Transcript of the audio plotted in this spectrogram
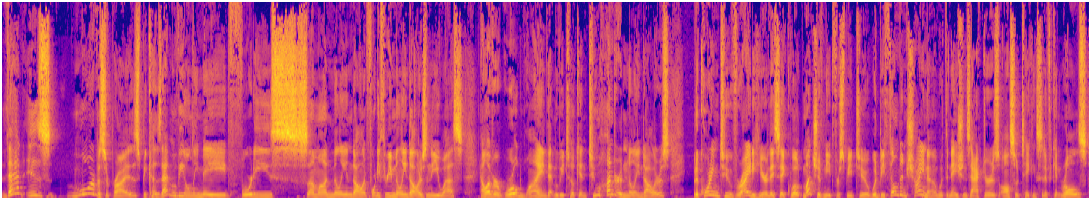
That is more of a surprise because that movie only made 40 some odd million dollar 43 million dollars in the US. However, worldwide that movie took in 200 million dollars but according to Variety here, they say, quote, much of Need for Speed 2 would be filmed in China, with the nation's actors also taking significant roles.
